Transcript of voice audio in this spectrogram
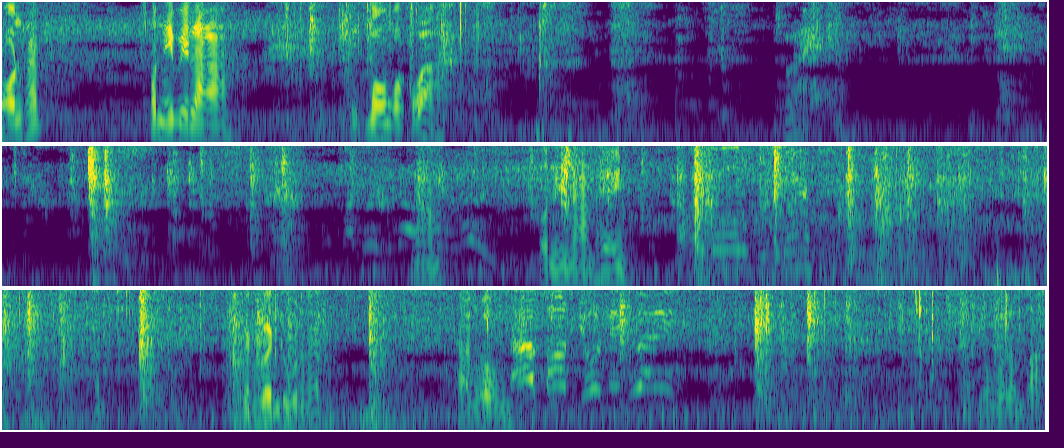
ร้อนครับ ตอนนี้เวลา สิบโมงกว่าๆโอ้ยน้ำตอนนี้น้ำแห้งเพื่อนๆดูนะครับ ทางลง ลงก็ลำบาก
